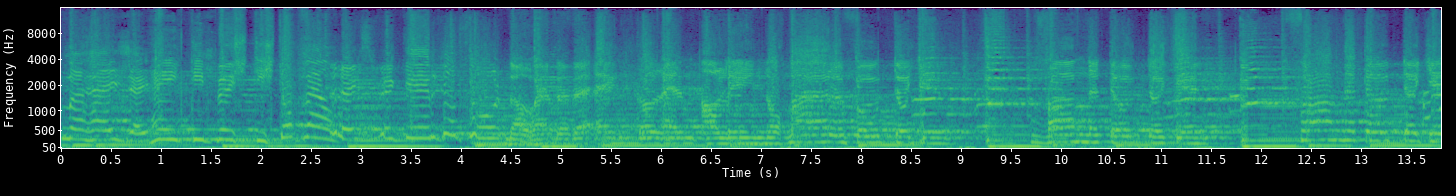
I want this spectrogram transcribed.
Maar hij zei, heet die bus die stopt wel. Rechtsverkeer gaat voor. Nou hebben we enkel en alleen nog maar een fotootje van het autootje, van het autootje.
